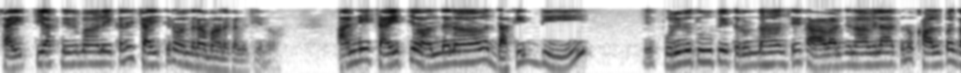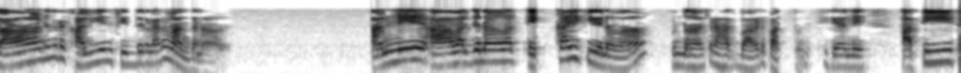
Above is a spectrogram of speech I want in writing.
චෛත්‍යයක් නිර්මාණය කළේ චෛත්‍ය වන්දනාමාන කරලා තියෙනවා. අන්නේ චෛත්‍ය වන්දනාව දකිද්දී මේ පුරිණු තූපේ තරුණ වහන්සේට ආවර්ජනා වෙලා තුන කල්ප ගානකට කලින් සිද්ධ කළාට වන්දනාව. අන්නේ ආවර්ජනාවත් එක්කයි කියනවා උන්වහන්සේ රහත් භාවයට පත් වුණේ. ඒ කියන්නේ අතීත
